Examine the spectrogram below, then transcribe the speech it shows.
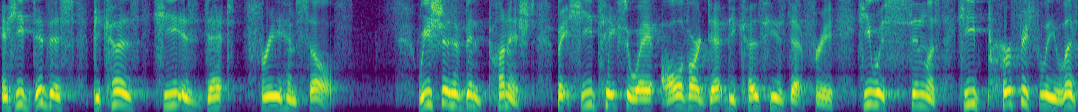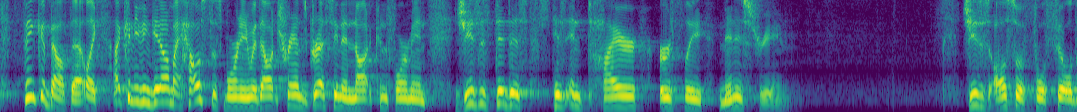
And he did this because he is debt free himself. We should have been punished, but he takes away all of our debt because he's debt free. He was sinless. He perfectly lived. Think about that. Like, I couldn't even get out of my house this morning without transgressing and not conforming. Jesus did this his entire earthly ministry. Jesus also fulfilled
